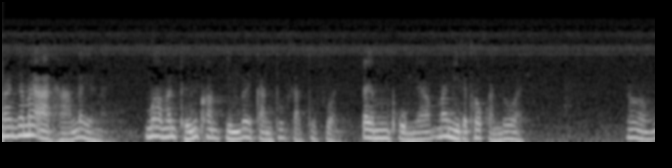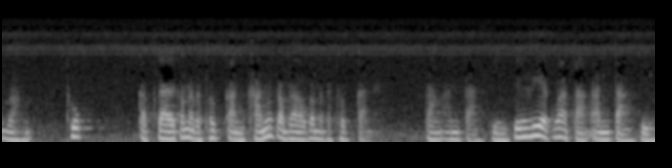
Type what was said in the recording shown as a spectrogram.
มันจะไม่อาจหารได้ยังไงเมื่อมันถึงความจริงด้วยกันทุกสัตว์ทุกส่วน เต็มภูมิแล้วไม่มีกระทบกันด้วยระหว่างทุกกับใจก็ไม่กระทบกันขันกับเราก็ไม่กระทบกัน ต่างอันต่างจริงจึงเรียกว่าต่างอันต่างจริง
